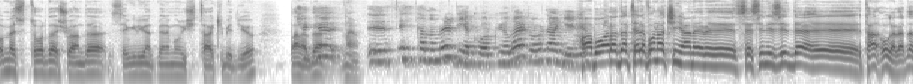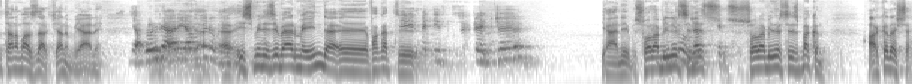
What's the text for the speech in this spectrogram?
o Mesut orada şu anda sevgili yönetmenim o işi takip ediyor. Bana Çünkü da evet. e, ses tanınır diye korkuyorlar. Oradan geliyor. Ha bu arada telefon açın yani e, sesinizi de e, tan- o kadar da tanımazlar canım yani. ya öyle arayanlar oluyor. E, isminizi vermeyin de e, fakat e, Bilmediğiniz sürece Yani sorabilirsiniz, olacak. sorabilirsiniz. Bakın arkadaşlar,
